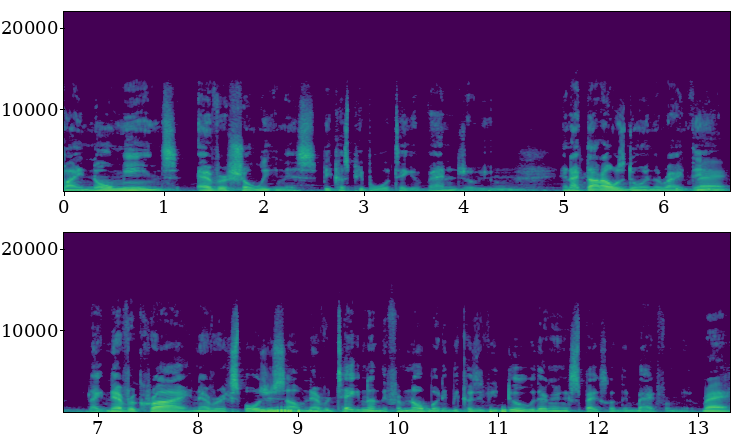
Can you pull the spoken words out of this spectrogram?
by no means, ever show weakness because people will take advantage of you. Mm. And I thought I was doing the right thing. Right. Like never cry, never expose yourself, never take nothing from nobody because if you do, they're gonna expect something back from you. Right.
